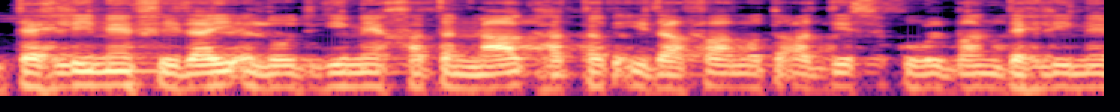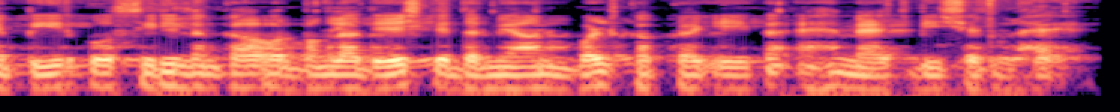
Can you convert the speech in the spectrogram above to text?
दहली में फिजाई आलूदगी में खतरनाक हद तक इजाफा मुतद स्कूल बंद। दहली में पीर को श्रीलंका और बांग्लादेश के दरमियान वर्ल्ड कप का एक अहम मैच भी शेड्यूल है।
